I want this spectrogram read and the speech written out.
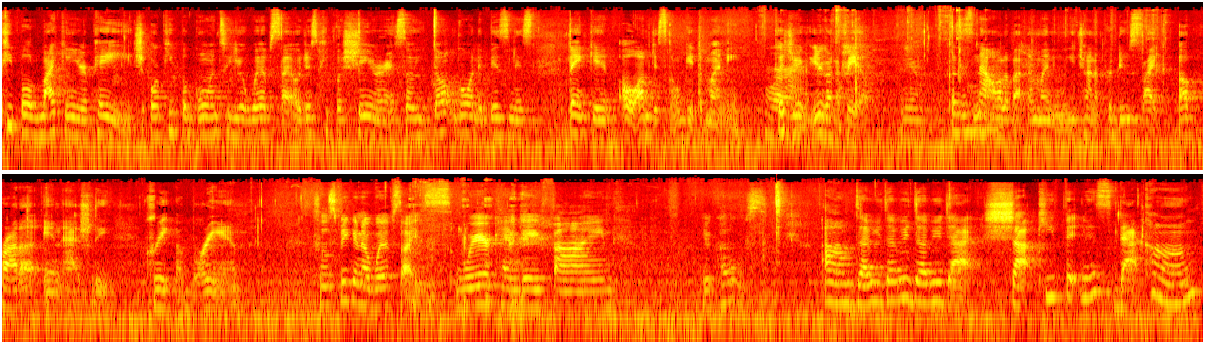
people liking your page or people going to your website or just people sharing. So you don't go into business thinking oh i'm just going to get the money because you're, you're going to fail. Yeah. because it's not all about the money when you're trying to produce like a product and actually create a brand. So speaking of websites, where can they find your clothes? um, www.shopkeyfitness.com.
